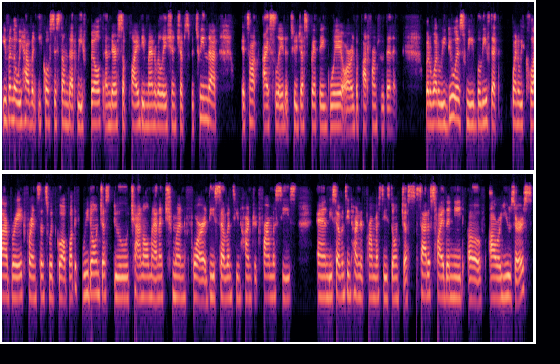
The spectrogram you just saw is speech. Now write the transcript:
Even though we have an ecosystem that we've built and there's supply demand relationships between that, it's not isolated to just PTGUE or the platforms within it. But what we do is we believe that when we collaborate, for instance, with Go Apotik, we don't just do channel management for these 1700 pharmacies. And these 1700 pharmacies don't just satisfy the need of our users,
